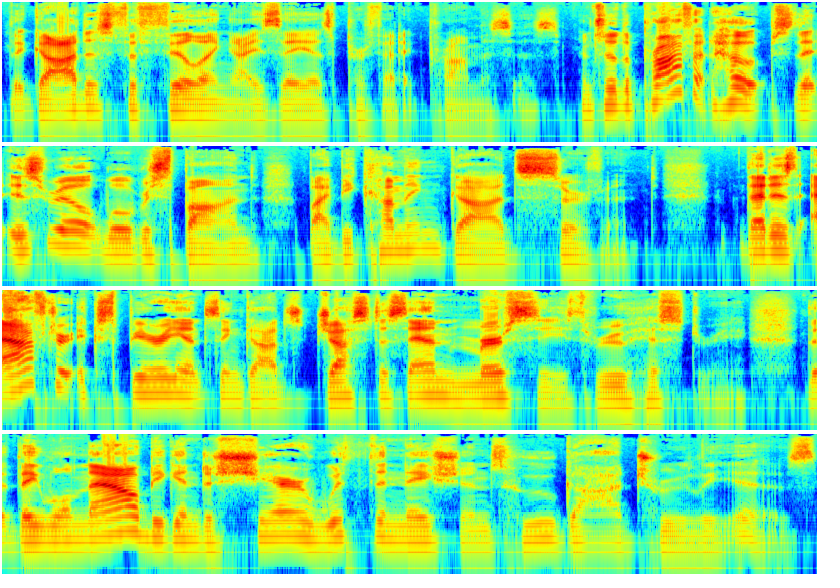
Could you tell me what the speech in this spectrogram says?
that God is fulfilling Isaiah's prophetic promises. And so the prophet hopes that Israel will respond by becoming God's servant. That is, after experiencing God's justice and mercy through history, that they will now begin to share with the nations who God truly is.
